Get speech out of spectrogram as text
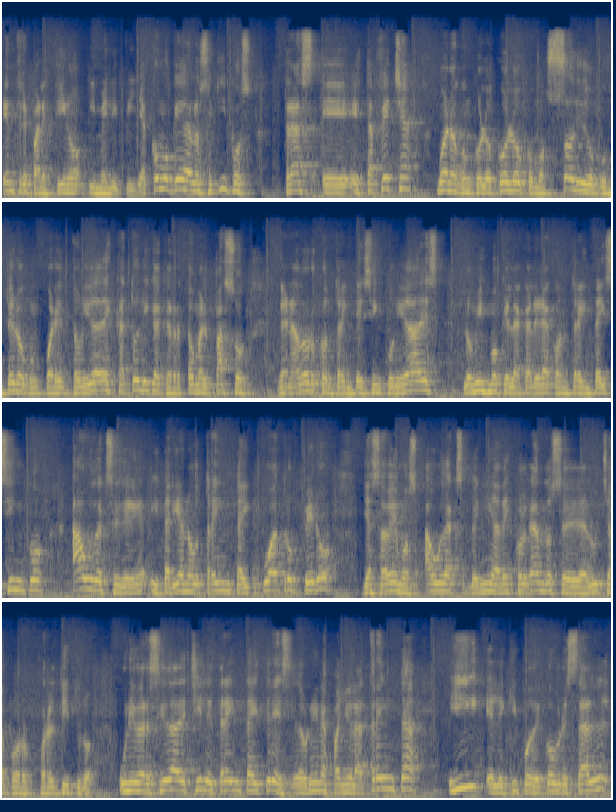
entre Palestino y Melipilla. ¿Cómo quedan los equipos tras eh, esta fecha? Bueno, con Colo Colo como sólido puntero con 40 unidades, Católica que retoma el paso ganador con 35 unidades, lo mismo que la Calera con 35, Audax italiano 34, pero ya sabemos, Audax venía descolgándose de la lucha por, por el título. Universidad de Chile 33, la Unión Española 30 y el equipo de Cobresal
